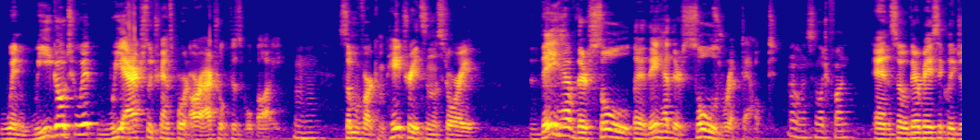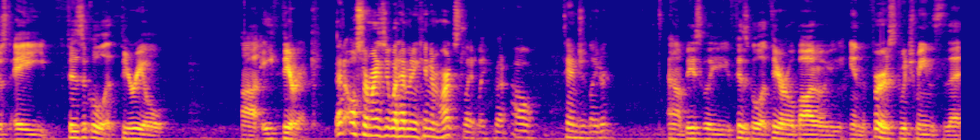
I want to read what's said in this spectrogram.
when we go to it we actually transport our actual physical body Mm-hmm. some of our compatriots in the story they have their soul uh, they had their souls ripped out Oh, that sounds like fun. and so they're basically just a physical ethereal uh, etheric That also reminds me of what happened in Kingdom Hearts lately, but I'll tangent later. uh, basically physical ethereal body in the first, which means that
